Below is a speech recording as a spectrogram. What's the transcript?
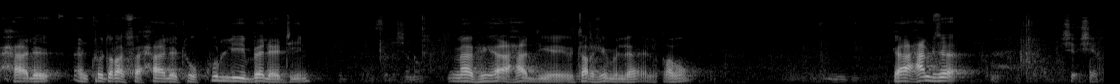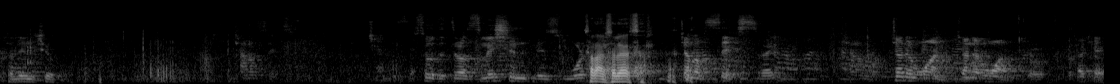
حالة أن تدرس حالة كل بلد. ما فيها أحد يترجم ال- القوم. يا حمزة. شيخ خلينا نشوف. So the translation is working. ترانسلاتر Channel 6, right? Channel 1, channel 1. Okay.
